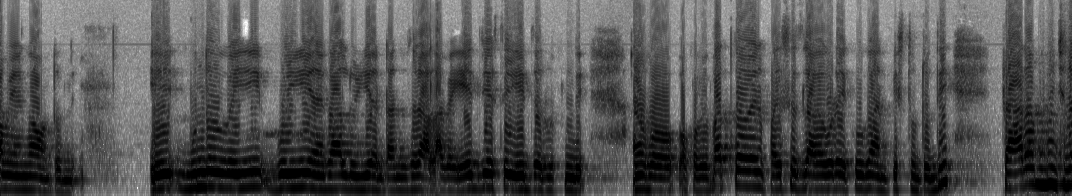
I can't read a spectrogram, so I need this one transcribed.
సమయంగా ఉంటుంది. ఏ ముందు వెయ్యి గొయ్యి వెనకాల నుయ్యి అంటాను సరే అలాగా ఏది చేస్తే ఏది జరుగుతుంది అని ఒక విపత్కరమైన పరిస్థితి లాగా కూడా ఎక్కువగా అనిపిస్తుంటుంది. ప్రారంభించిన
